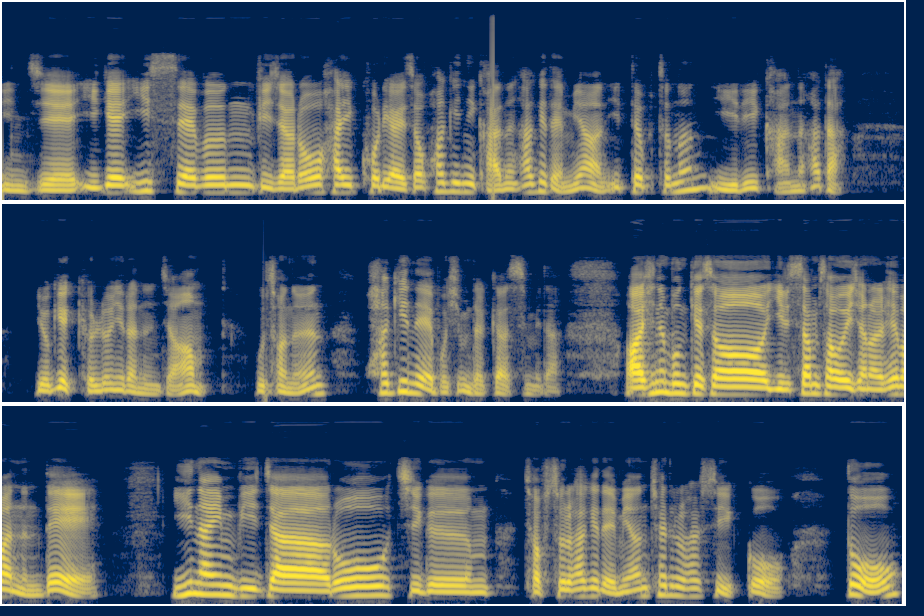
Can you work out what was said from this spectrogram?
이제 이게 E7 비자로 하이코리아에서 확인이 가능하게 되면 이때부터는 일이 가능하다. 이게 결론이라는 점 우선은 확인해 보시면 될 것 같습니다. 아시는 분께서 1345에 전화를 해봤는데 E9 비자로 지금 접수를 하게 되면 처리를 할 수 있고 또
